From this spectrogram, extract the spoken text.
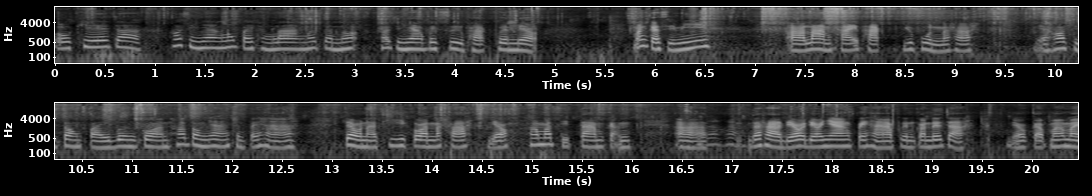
โอเคจ้าเขาสิย่างลงไปข้างล่างเนาะจ้ะเนาะเขาสิย่างไปซื้อผักเพื่อนแล้วมันก็สิมีอ่าร้านขายผักอยู่พุ่นนะคะ เดี๋ยวเฮาสิต้องไปเบิ่งก่อนเฮาต้องย่างขึ้นไปหา เจ้าหน้าที่ก่อนนะคะ เดี๋ยวเฮามาติดตามกันอ่านะคะเดี๋ยวเดี๋ยวย่างไปหาเพื่อนก่อนเด้อจ้ะเดี๋ยวกลับมาใหม่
